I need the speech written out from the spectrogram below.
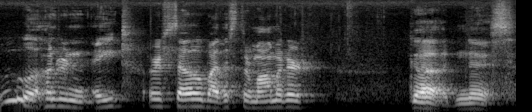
ooh 108 or so by this thermometer. Goodness.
